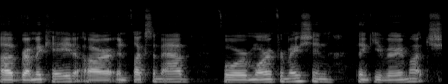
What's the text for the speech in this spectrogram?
of Remicade or infliximab for more information. Thank you very much.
